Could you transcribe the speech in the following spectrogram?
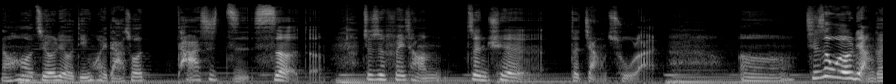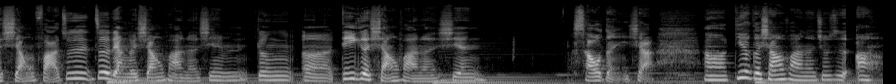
然后只有柳丁回答说：“它是紫色的。”就是非常正确的讲出来。嗯，其实我有两个想法，就是这两个想法呢，先跟呃第一个想法呢，先稍等一下。啊、第二个想法呢，就是啊，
